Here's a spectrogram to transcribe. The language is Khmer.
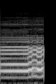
Uh...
